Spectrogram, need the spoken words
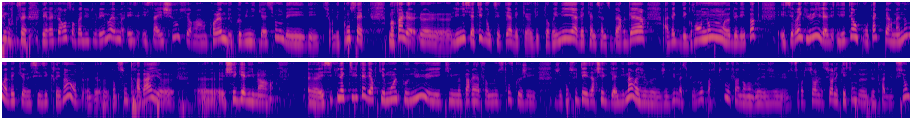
les références sont pas du tout les mêmes, et, ça échoue sur un problème de communication sur des concepts. Mais enfin, l'initiative, donc, c'était avec Victorini, avec Enzensberger, avec des grands noms de l'époque. Et c'est vrai que lui, il, il, était en contact permanent avec ses écrivains dans son travail chez Gallimard. Euh, et c'est une activité d'ailleurs qui est moins connue et qui me paraît. Enfin, il se trouve que j'ai consulté les archives Gallimard et j'ai vu Masquelot partout, enfin, sur, les questions de, traduction.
